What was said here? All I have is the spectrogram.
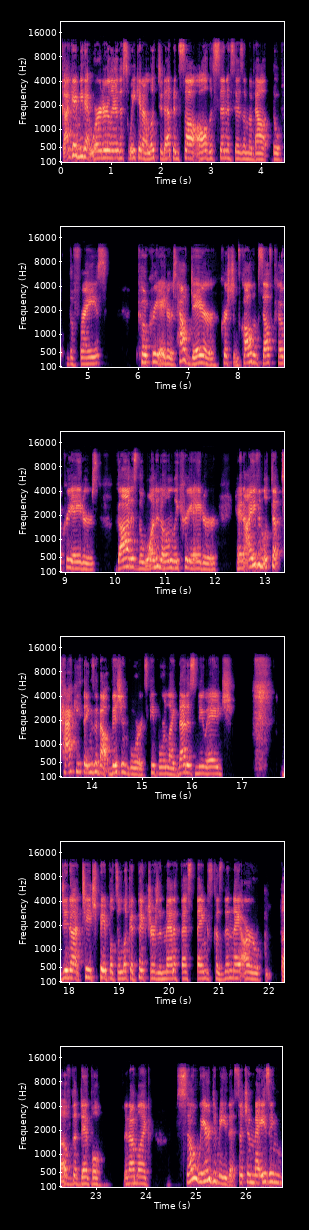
God gave me that word earlier this week and I looked it up and saw all the cynicism about the the phrase co-creators. How dare Christians call themselves co-creators? God is the one and only creator. And I even looked up tacky things about vision boards. People were like, that is new age do not teach people to look at pictures and manifest things because then they are of the devil. And I'm like, so weird to me that such amazing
